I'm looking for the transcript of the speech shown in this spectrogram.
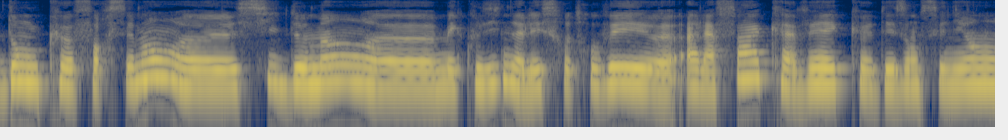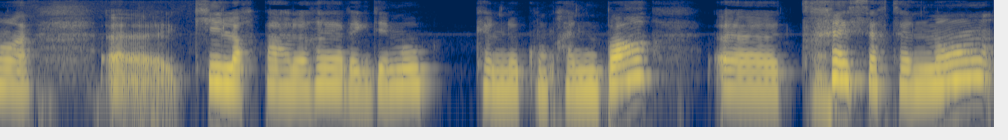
donc forcément, si demain mes cousines allaient se retrouver à la fac avec des enseignants qui leur parleraient avec des mots qu'elles ne comprennent pas, très certainement,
